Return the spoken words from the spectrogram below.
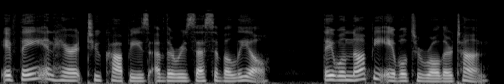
if they inherit two copies of the recessive allele, they will not be able to roll their tongue.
